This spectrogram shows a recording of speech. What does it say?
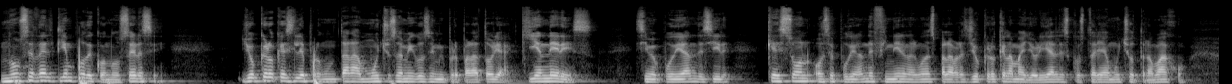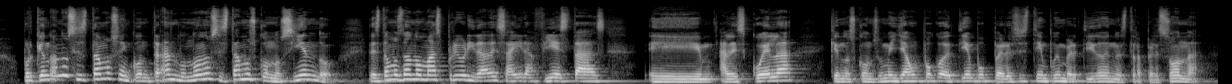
no se da el tiempo de conocerse. Yo creo que si le preguntara a muchos amigos de mi preparatoria, ¿quién eres? Si me pudieran decir qué son o se pudieran definir en algunas palabras, yo creo que a la mayoría les costaría mucho trabajo. Porque no nos estamos encontrando, no nos estamos conociendo. Le estamos dando más prioridades a ir a fiestas, eh, a la escuela, que nos consume ya un poco de tiempo, pero ese es tiempo invertido en nuestra persona.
